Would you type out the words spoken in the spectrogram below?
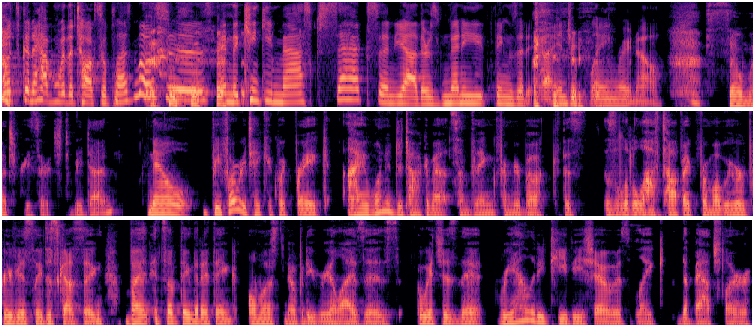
What's going to happen with the toxoplasmosis and the kinky masked sex? And yeah, there's many things that uh, interplaying right now. So much research to be done. Now, before we take a quick break, I wanted to talk about something from your book. This is a little off topic from what we were previously discussing, but it's something that I think almost nobody realizes, which is that reality TV shows like The Bachelor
